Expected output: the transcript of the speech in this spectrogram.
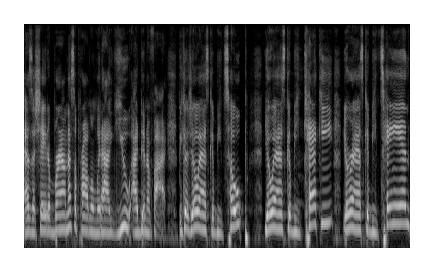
as a shade of brown, that's a problem with how you identify because your ass could be taupe, your ass could be khaki, your ass could be tan,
